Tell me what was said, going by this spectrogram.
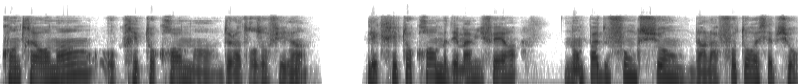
Contrairement aux cryptochromes de la drosophile, les cryptochromes des mammifères n'ont pas de fonction dans la photoréception.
